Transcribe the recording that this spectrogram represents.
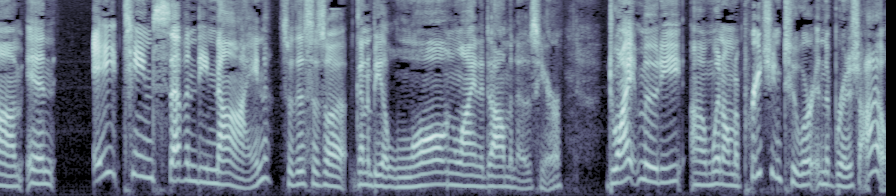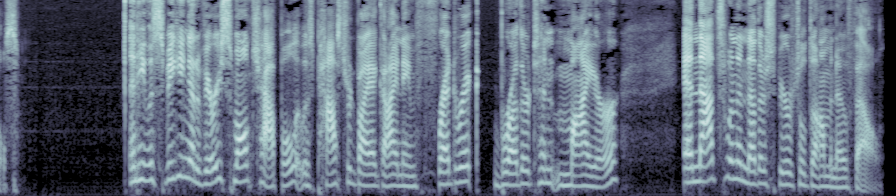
Um, in 1879, so this is going to be a long line of dominoes here. Dwight Moody uh, went on a preaching tour in the British Isles. And he was speaking at a very small chapel. It was pastored by a guy named Frederick Brotherton Meyer. And that's when another spiritual domino fell.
